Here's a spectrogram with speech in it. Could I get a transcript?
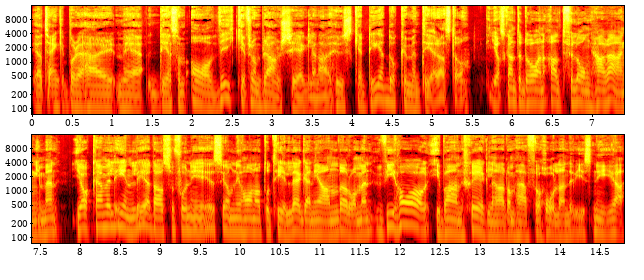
Jag tänker på det här med det som avviker från branschreglerna. Hur ska det dokumenteras då? Jag ska inte dra en alltför lång harang, men jag kan väl inleda och så får ni se om ni har något att tillägga ni andra. Då. Men vi har i branschreglerna de här förhållandevis nya,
